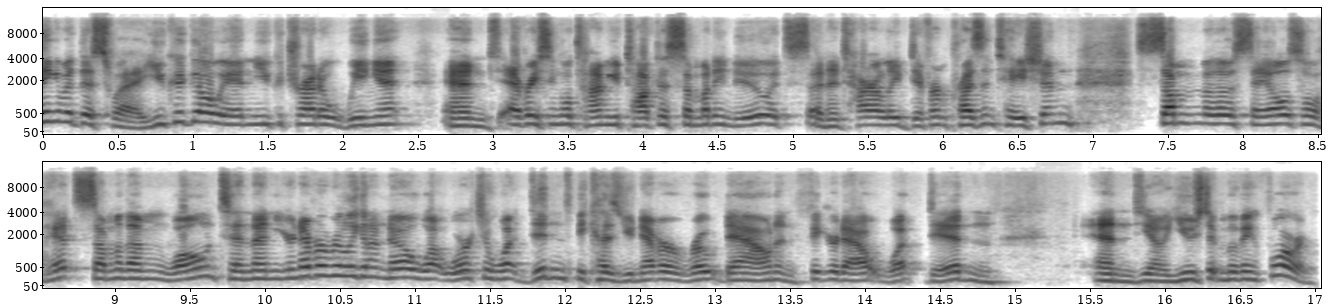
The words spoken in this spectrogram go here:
think of it this way you could go in you could try to wing it and every single time you talk to somebody new it's an entirely different presentation some of those sales will hit some of them won't and then you're never really going to know what worked and what didn't because you never wrote down and figured out what did and and you know used it moving forward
